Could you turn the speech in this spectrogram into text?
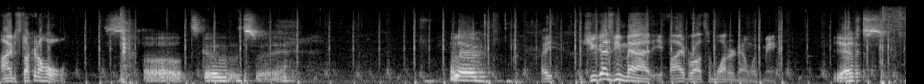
I'm stuck in a hole. So let's go this way. Hello. Hey, would you guys be mad if I brought some water down with me? Yes.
